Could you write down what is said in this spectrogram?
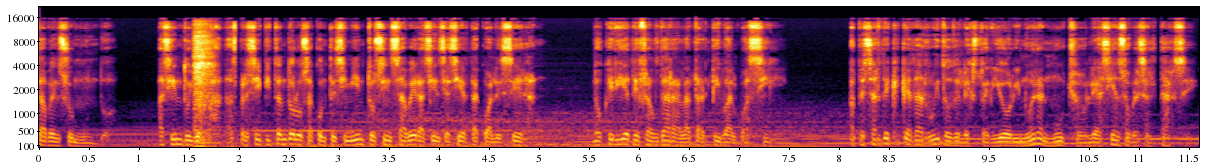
estaba en su mundo, haciendo llamadas, precipitando los acontecimientos sin saber a ciencia cierta cuáles eran. No quería defraudar al atractivo alguacil. A pesar de que cada ruido del exterior, y no eran muchos, le hacían sobresaltarse.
